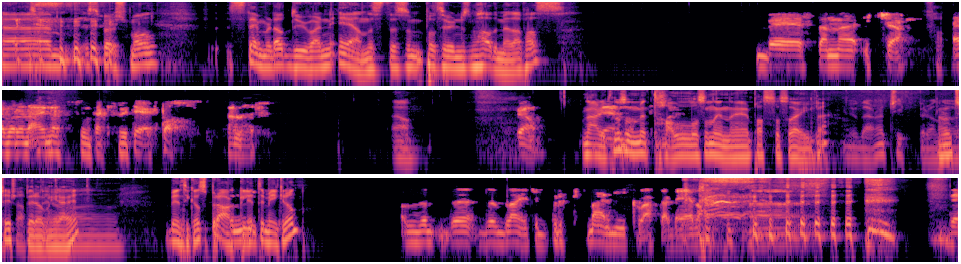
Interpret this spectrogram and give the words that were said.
Uh, spørsmål. Stemmer det at du var den eneste som, på turen som hadde med deg pass? Det stemmer ikke. Jeg var den eneste som fikk fritert pass. Eller, Ja. ja. Men er det ikke noe sånn metall og sånn inni pass også, egentlig? Jo, det er noen chipper og er noen chipper og noen greier. Begynte ikke å sprake litt i mikroen? Altså, det, det, det ble ikke brukt mer mikro etter det, da. Eh, det,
